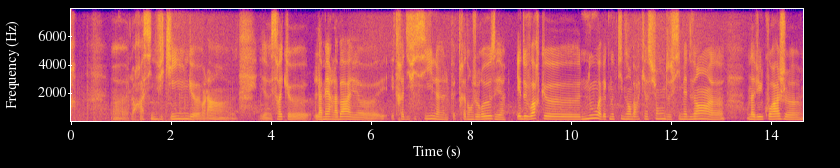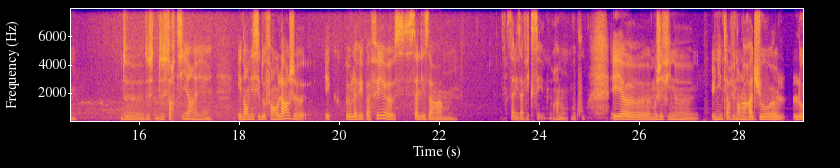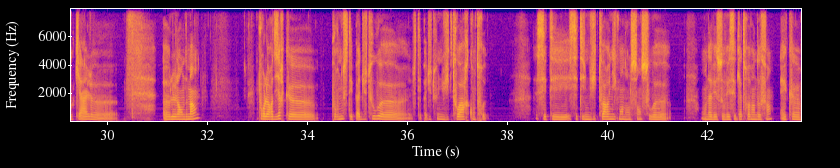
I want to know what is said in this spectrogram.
Euh, leurs racines vikings, voilà. c'est vrai que la mer là-bas est, très difficile, elle peut être très dangereuse. Et, de voir que nous, avec nos petites embarcations de 6 mètres 20, on avait eu le courage de, sortir et d'emmener ces dauphins au large, et qu'eux l'avaient pas fait, euh, ça les a ça les a vexés vraiment beaucoup. Et euh, moi j'ai fait une, une, interview dans la radio euh, locale le lendemain pour leur dire que pour nous c'était pas du pas du tout une victoire contre eux. C'était c'était une victoire uniquement dans le sens où on avait sauvé ces 80 dauphins et que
